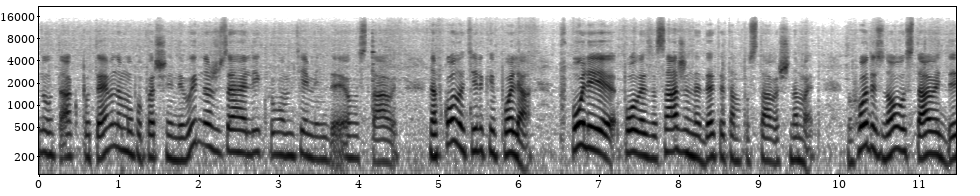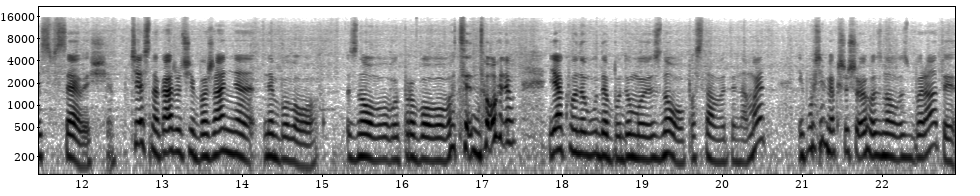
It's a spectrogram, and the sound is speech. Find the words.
ну так, по темному, по-перше, не видно ж взагалі кругом темінь, де його ставить. Навколо тільки поля. В полі поле засаджене, де ти там поставиш намет. Виходить, знову ставить десь в селищі. Чесно кажучи, бажання не було знову випробовувати долю. Як воно буде, бо думаю, знову поставити намет, і потім, якщо що його знову збирати,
